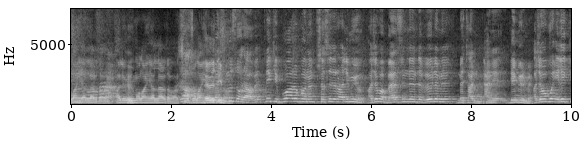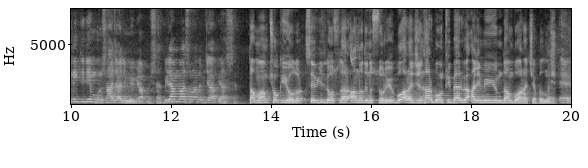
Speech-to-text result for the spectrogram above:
olan yerler de var. Alüminyum olan yerler de var. Saz olan yerler Evet, de ip- var. Şunu sor abi. Peki bu arabanın şaseleri alüminyum. Acaba benzinlerinde böyle mi metal mi? Yani demir mi? Acaba bu elektrikli diye mi bunu sadece alüminyum yapmışlar? Bilen varsa ona da bir cevap yazsın. Tamam çok iyi olur. Sevgili dostlar anladığınız soruyu. Bu aracın karbon fiber ve alüminyumdan bu araç yapılmış. Evet.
